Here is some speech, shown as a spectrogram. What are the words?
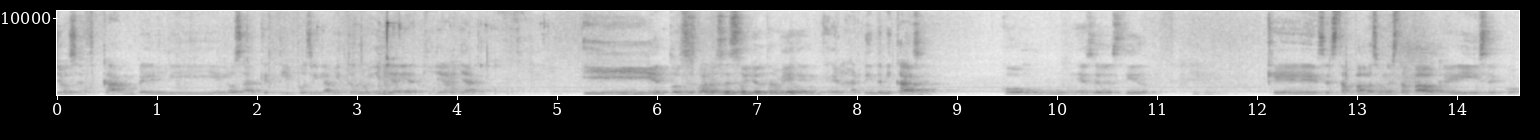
Joseph Campbell y los arquetipos y la mitología y aquí y allá. Y entonces, bueno, ese soy yo también en el jardín de mi casa con ese vestido que ese estampado es un estampado que hice con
